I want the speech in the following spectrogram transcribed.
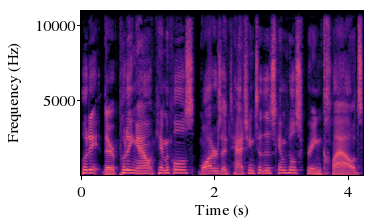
putting they're putting out chemicals water's attaching to those chemicals creating clouds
